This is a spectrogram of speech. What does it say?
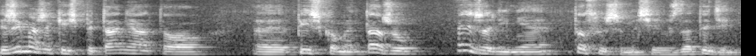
Jeżeli masz jakieś pytania, to pisz w komentarzu, a jeżeli nie, to słyszymy się już za tydzień.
